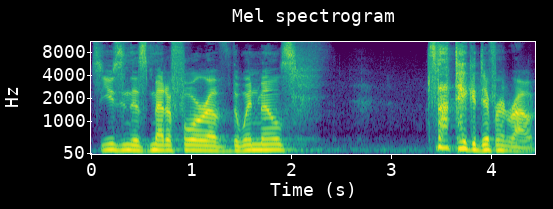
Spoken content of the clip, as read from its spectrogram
So, using this metaphor of the windmills, let's not take a different route.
